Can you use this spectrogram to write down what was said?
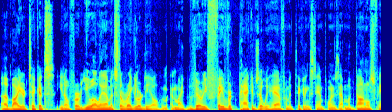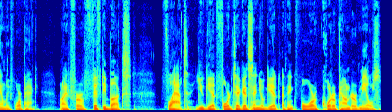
uh, buy your tickets. You know, for ULM, it's the regular deal. And my very favorite package that we have from a ticketing standpoint is that McDonald's Family Four Pack, right? For fifty bucks flat, you get four tickets and you'll get, I think, four quarter pounder meals,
